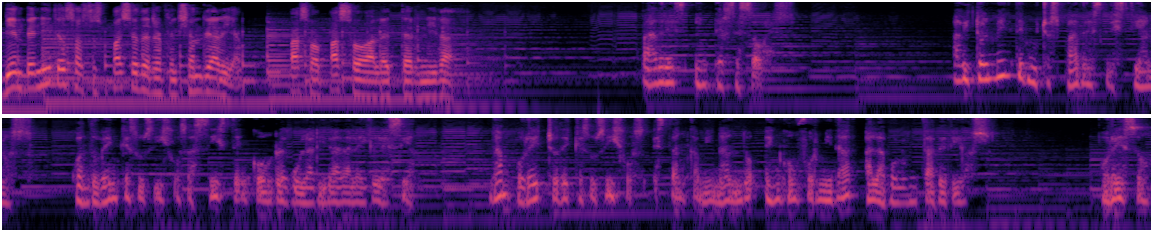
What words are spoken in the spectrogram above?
Bienvenidos a su espacio de reflexión diaria, paso a paso a la eternidad. Padres intercesores. Habitualmente muchos padres cristianos, cuando ven que sus hijos asisten con regularidad a la iglesia, dan por hecho de que sus hijos están caminando en conformidad a la voluntad de Dios. Por eso,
